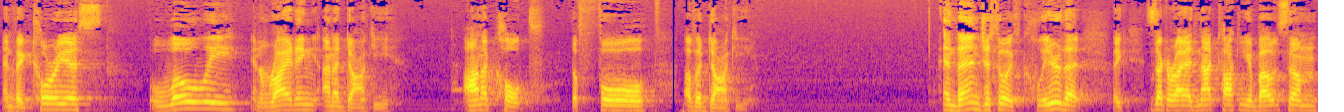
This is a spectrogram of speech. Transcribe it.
and victorious, lowly and riding on a donkey, on a colt, the foal of a donkey. And then, just so it's clear that like Zechariah is not talking about some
